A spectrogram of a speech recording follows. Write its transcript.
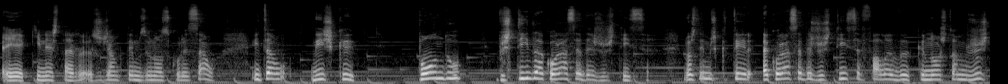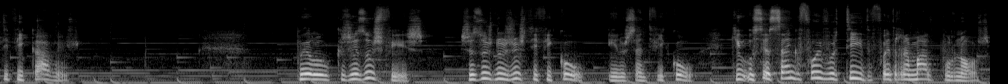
é aqui nesta região que temos o nosso coração. Então, diz que, pondo vestida a couraça da justiça. Nós temos que ter. A couraça da justiça fala de que nós estamos justificados pelo que Jesus fez. Jesus nos justificou e nos santificou, que o seu sangue foi vertido, foi derramado por nós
